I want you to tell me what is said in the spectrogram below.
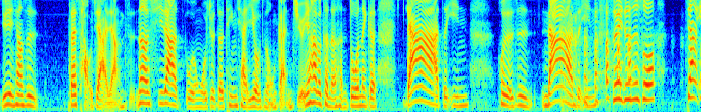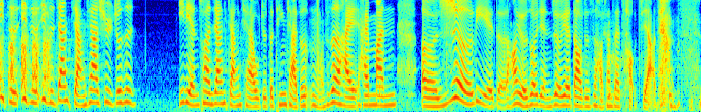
有点像是在吵架这样子。那希腊文我觉得听起来也有这种感觉，因为他们可能很多那个嘎的音，或者是那的音，所以就是说这样一直一直一直这样讲下去，就是一连串这样讲起来，我觉得听起来就是嗯，真的还还蛮呃热烈的，然后有时候有点热烈到就是好像在吵架这样子。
